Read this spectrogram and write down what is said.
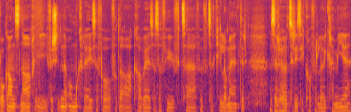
die ganz nach in verschiedenen Umkreisen von, von den AKWs, also 15, 15 Kilometer, ein erhöhtes Risiko für Leukämie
